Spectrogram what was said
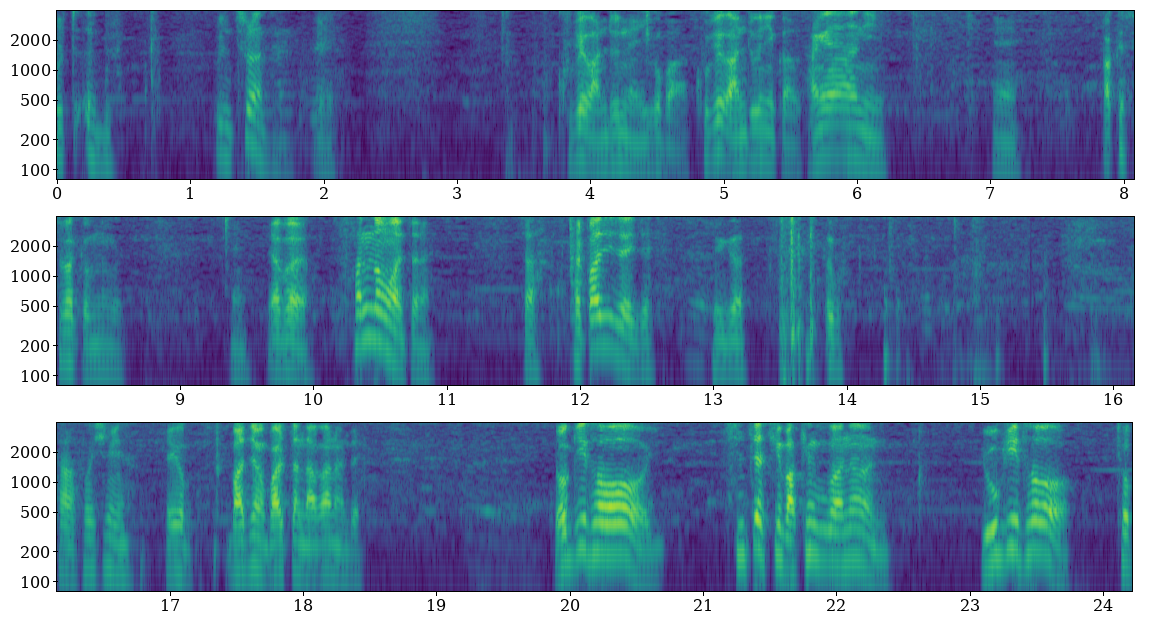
물, 뜨- 물, 물 틀어놨어요. 예. 900 안 좋네, 이거 봐. 900 안 좋으니까, 당연히, 예. 막힐 수밖에 없는 거지. 예. 야, 봐요. 선 넘어왔잖아. 자, 잘 빠지죠, 이제. 여기가, 아이고. 자, 보시면, 여기가 마지막 말단 나가는데. 여기서, 진짜 지금 막힌 구간은, 여기서, 저,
